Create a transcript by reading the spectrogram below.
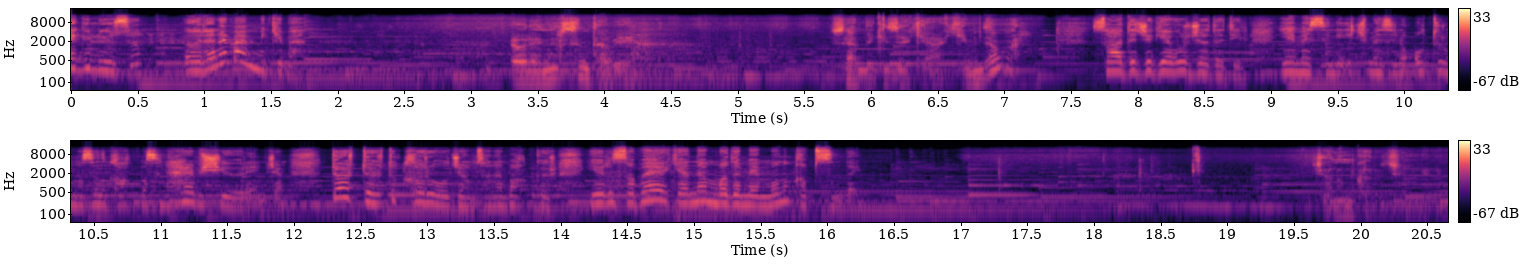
Ne gülüyorsun? Öğrenemem mi ki ben? Öğrenirsin tabii. Sendeki zeka kimde var? Sadece gavurca da değil. Yemesini, içmesini, oturmasını, kalkmasını her bir şeyi öğreneceğim. Dört dörtlük karı olacağım sana bak gör. Yarın sabah erkenden Madame Emma'nın kapısındayım. Canım karıcığım benim.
